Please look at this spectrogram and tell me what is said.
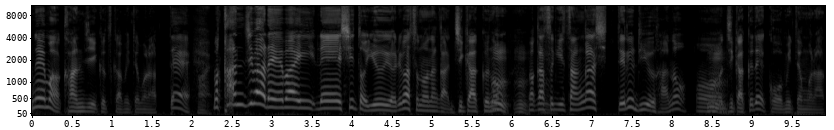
でまあ漢字いくつか見てもらって、はい。まあ、漢字は霊媒霊視というよりはそのなんか自覚の、うんうん若杉さんが知ってる流派の、おうん。自覚でこう見てもらっ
